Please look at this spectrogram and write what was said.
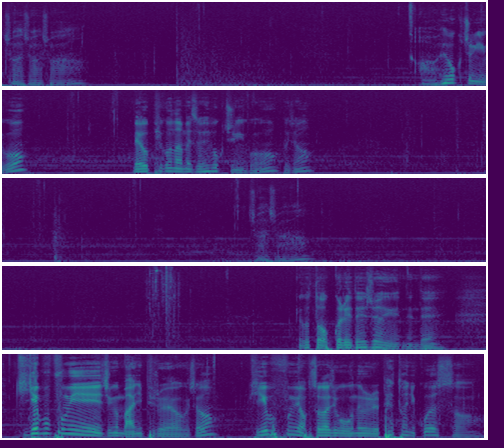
좋아, 좋아, 좋아. 어, 회복 중이고. 매우 피곤하면서 회복 중이고. 그죠? 좋아, 좋아. 이것도 업그레이드 해줘야겠는데 기계 부품이 지금 많이 필요해요 그죠? 기계 부품이 없어가지고 오늘 패턴이 꼬였어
